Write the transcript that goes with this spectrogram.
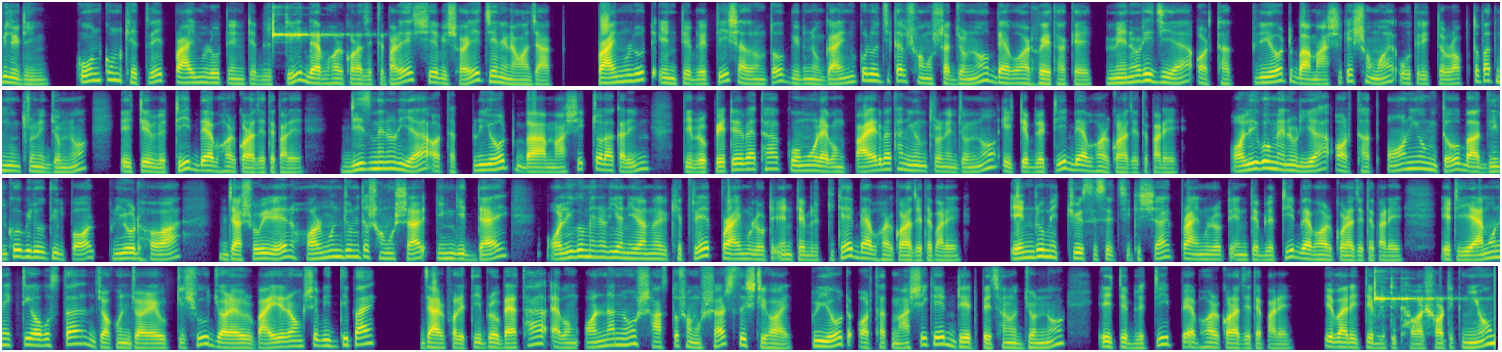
Bleeding কোন কোন ক্ষেত্রে প্রাইমুলোটেন ট্যাবলেটটি ব্যবহার করা যেতে পারে সে বিষয়ে জেনে নেওয়া যাক। প্রাইমুলুট এন ট্যাবলেটটি সাধারণত বিভিন্ন গাইনোকোলজিক্যাল সমস্যার জন্য ব্যবহার হয়ে থাকে। মেনোরিজিয়া অর্থাৎ পিরিয়ড বা মাসিকের সময় অতিরিক্ত রক্তপাত নিয়ন্ত্রণের জন্য এই ট্যাবলেটটি ব্যবহার করা যেতে পারে। ডিসমেনোরিয়া অর্থাৎ পিরিয়ড বা মাসিক চলাকালীন তীব্র পেটের ব্যথা, কোমর এবং পায়ের ব্যথা নিয়ন্ত্রণের জন্য এই ট্যাবলেটটি ব্যবহার করা যেতে পারে। অলিগোমেনোরিয়া, অর্থাৎ অনিয়মিত বা দীর্ঘ বিরতির পর পিরিয়ড হওয়া, যা শরীরের হরমোনজনিত সমস্যার ইঙ্গিত দেয়, অলিগোমেনোরিয়া নিরাময়ের ক্ষেত্রে প্রাইমুলোট এন ট্যাবলেটটিকে ব্যবহার করা যেতে পারে। এন্ডোমেট্রিওসিসের চিকিৎসায় প্রাইমুলোট এন ট্যাবলেটটি ব্যবহার করা যেতে পারে। এটি এমন একটি অবস্থা যখন জরায়ুর টিস্যু জরায়ুর বাইরের অংশে বৃদ্ধি পায়, যার ফলে তীব্র ব্যথা এবং অন্যান্য স্বাস্থ্য সমস্যার সৃষ্টি হয়। পিরিয়ড, অর্থাৎ মাসিকের ডেট পেছানোর জন্য এই ট্যাবলেটটি ব্যবহার করা যেতে পারে। এবার এই ট্যাবলেটটি খাওয়ার সঠিক নিয়ম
